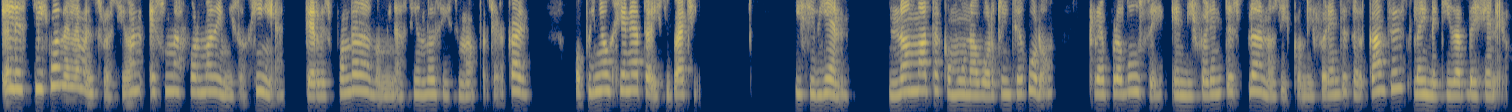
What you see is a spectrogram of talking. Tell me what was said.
El estigma de la menstruación es una forma de misoginia que responde a la dominación del sistema patriarcal, opina Eugenia Tarisibachi. Y si bien no mata como un aborto inseguro, reproduce en diferentes planos y con diferentes alcances la inequidad de género.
